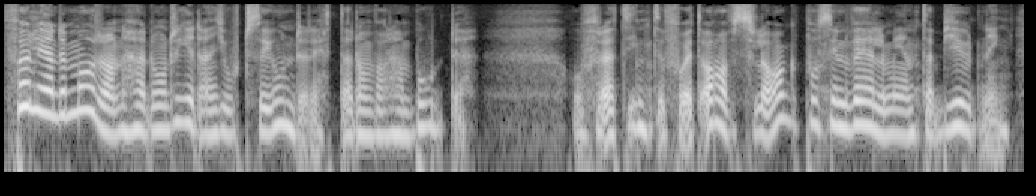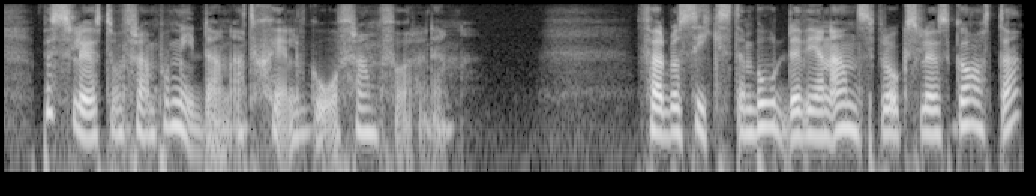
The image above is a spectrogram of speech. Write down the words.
Följande morgon hade hon redan gjort sig underrättad om var han bodde och för att inte få ett avslag på sin välmenta bjudning beslöt hon fram på middagen att själv gå och framföra den. Farbror Sixten bodde vid en anspråkslös gata,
